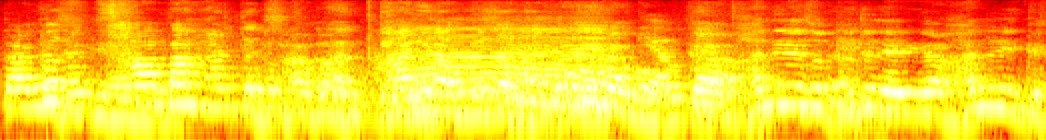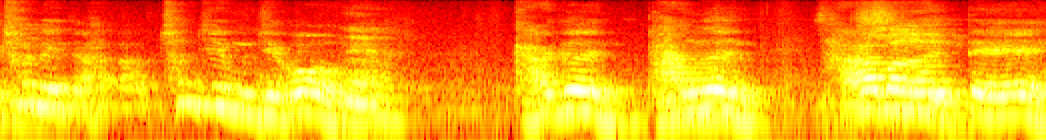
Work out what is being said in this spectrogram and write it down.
땅을 그 상징하는 사방 할 때도 사방. 방이라고 아. 그러잖아요. 땅이라고. 오케이, 오케이. 그러니까 하늘에서 비를 내리니까 하늘이 그 천의 천지의 문제고 네. 각은 방은 사방할 때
